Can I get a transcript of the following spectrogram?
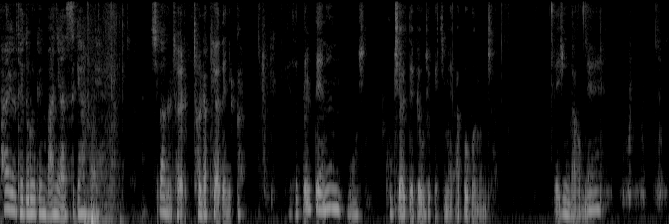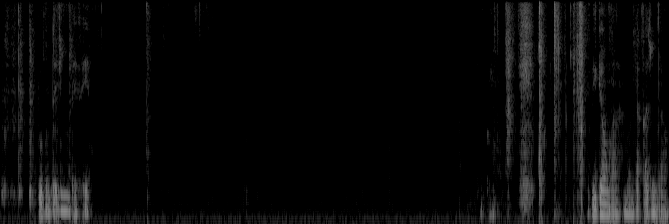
파일 되도록이면 많이 안 쓰게 하는 게 시간을 절, 절약해야 되니까 그래서 뗄 때는 뭐 국시할 때 배우셨겠지만 앞부분 먼저 떼준 다음에 부분 떼주면 되세요. 미경화 한번 닦아준 다음에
